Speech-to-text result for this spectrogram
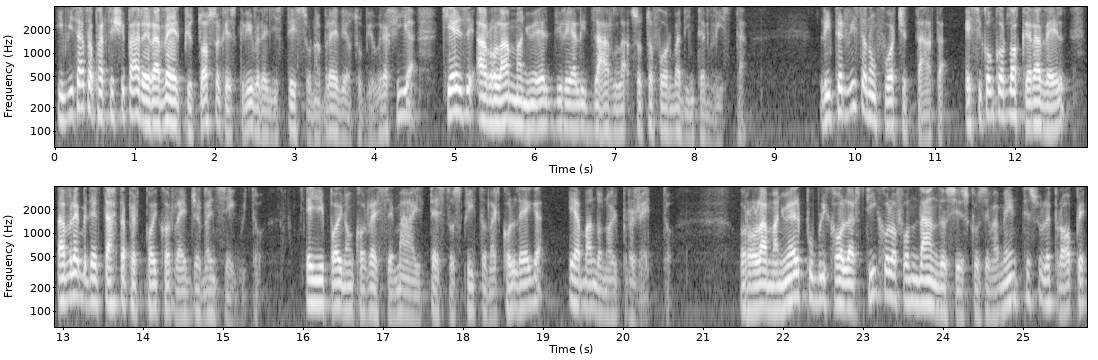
Invitato a partecipare, Ravel, piuttosto che scrivere egli stesso una breve autobiografia, chiese a Roland Manuel di realizzarla sotto forma di intervista. L'intervista non fu accettata e si concordò che Ravel l'avrebbe dettata per poi correggerla in seguito. Egli poi non corresse mai il testo scritto dal collega e abbandonò il progetto. Roland Manuel pubblicò l'articolo fondandosi esclusivamente sulle proprie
